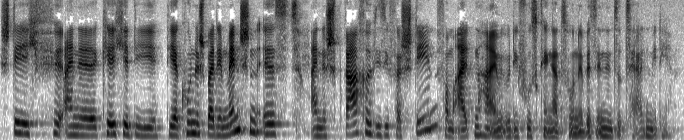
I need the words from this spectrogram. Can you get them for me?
stehe ich für eine Kirche, die diakonisch bei den Menschen ist, eine Sprache, die sie verstehen, vom Altenheim über die Fußgängerzone bis in den sozialen Medien.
